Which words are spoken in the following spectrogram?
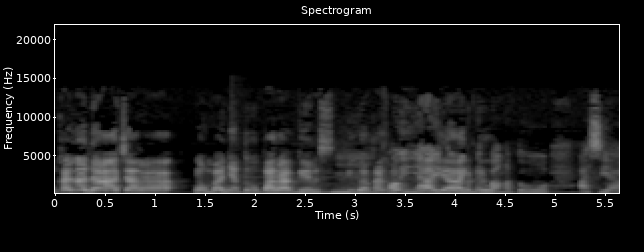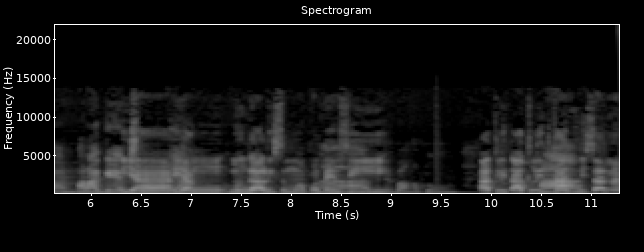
kan ada acara lombanya tuh para games Hmm. juga kan oh iya itu Iya, bener itu. banget tuh ASEAN Para Games iya tuh yang menggali semua Nah, potensi bener banget tuh atlet-atlet Ah. kan di sana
